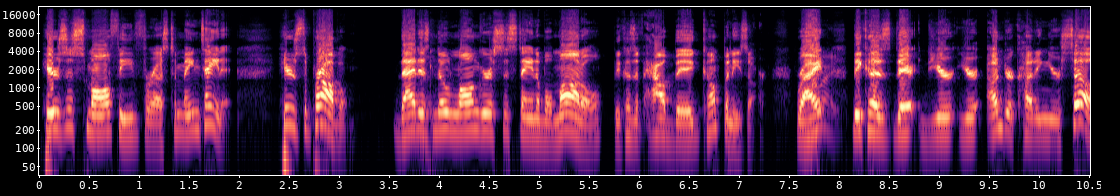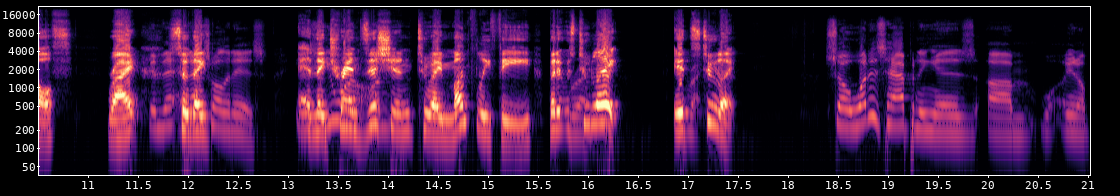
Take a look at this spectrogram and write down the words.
Here's a small fee for us to maintain it. Here's the problem. That is no longer a sustainable model because of how big companies are, right? Right. Because they're you're you're undercutting yourself, right? And, that, so they that's all it is. And they are on- transitioned to a monthly fee, but it was too late. It's Right. too late. So what is happening is, um, you know,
